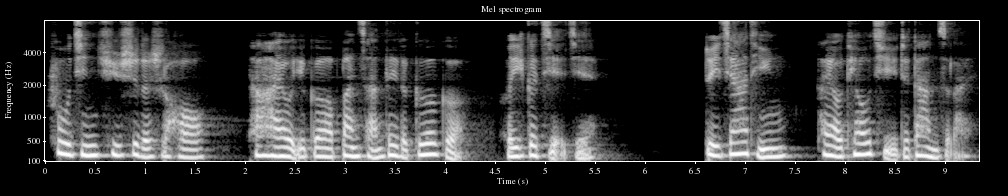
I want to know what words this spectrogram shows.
父亲去世的时候，他还有一个半残废的哥哥和一个姐姐。对家庭，他要挑起这担子来，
